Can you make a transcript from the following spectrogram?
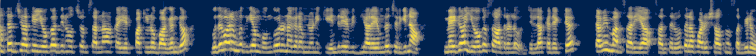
అంతర్జాతీయ యోగా దినోత్సవం సన్నాహక ఏర్పాట్లలో భాగంగా బుధవారం ఉదయం ఒంగోలు నగరంలోని కేంద్రీయ విద్యాలయంలో జరిగిన మెగా యోగ సాధనలో జిల్లా కలెక్టర్ తమి మన్సారియా సంత నూతలపాడు శాసనసభ్యులు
